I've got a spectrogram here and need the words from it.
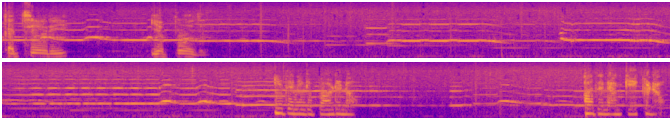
கச்சேரி எப்போது? இதை நீங்க பாடணும். அதை நான் கேட்கணும்.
